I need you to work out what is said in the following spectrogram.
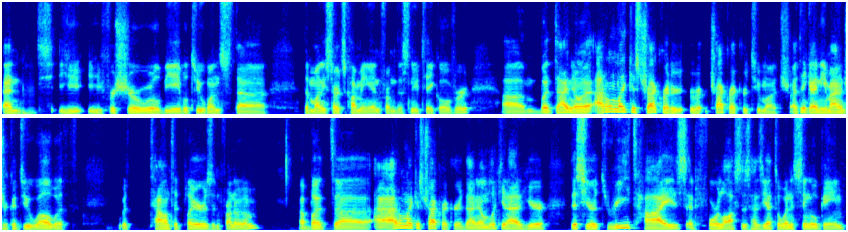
and mm-hmm. he, he for sure will be able to once the the money starts coming in from this new takeover. Um, but Daniel, I don't like his track record track record too much. I think any manager could do well with with talented players in front of him. Uh, but uh, I don't like his track record. Daniel, I'm looking at it here. This year, three ties and four losses, has yet to win a single game.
